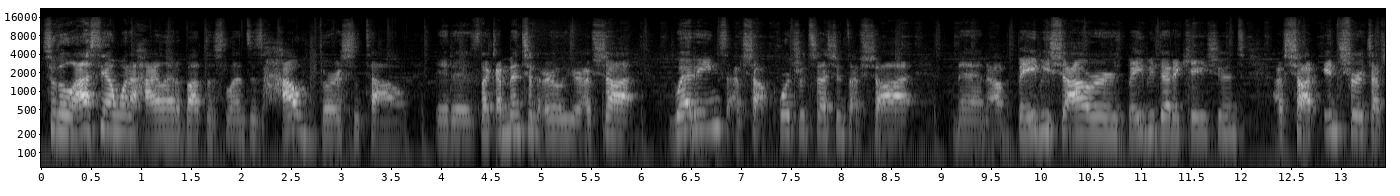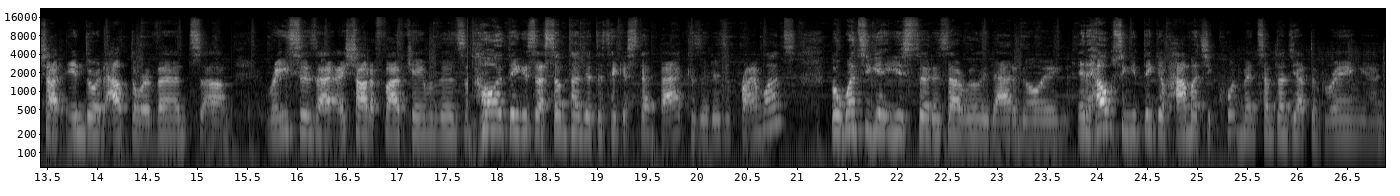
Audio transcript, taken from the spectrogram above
So the last thing I want to highlight about this lens is how versatile it is. Like I mentioned earlier, I've shot weddings, I've shot portrait sessions, I've shot man, uh, baby showers, baby dedications. I've shot in church, I've shot indoor and outdoor events, um, races. I, I, shot a 5K with this. The only thing is that sometimes you have to take a step back because it is a prime lens. But once you get used to it, it's not really that annoying. It helps when you think of how much equipment sometimes you have to bring and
